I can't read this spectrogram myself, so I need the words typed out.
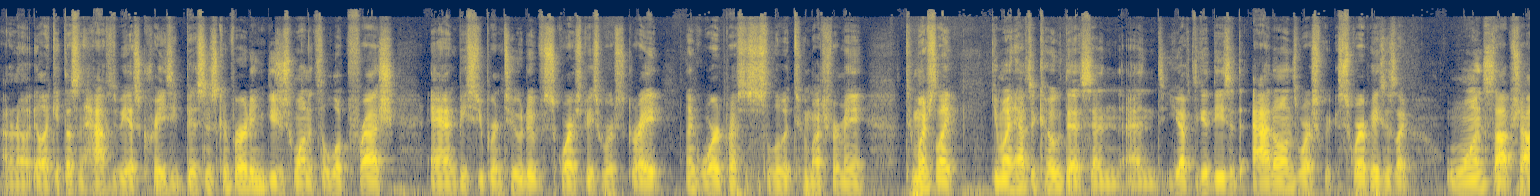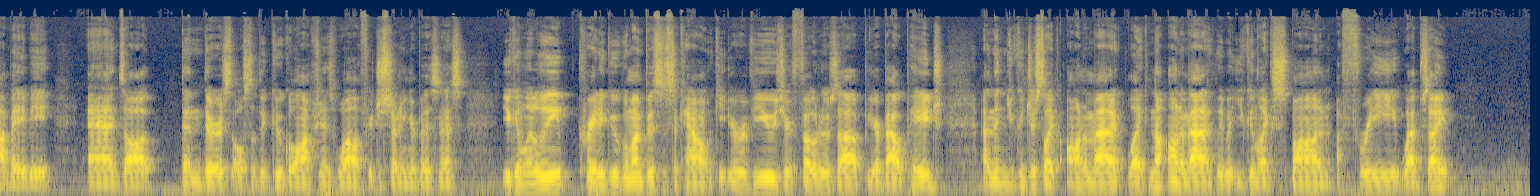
I don't know, like it doesn't have to be as crazy business converting. You just want it to look fresh and be super intuitive. Squarespace works great. I think WordPress is just a little bit too much for me. Too much like you might have to code this and and you have to get these add-ons where Squarespace is like one-stop shop, baby. And uh, then there's also the Google option as well if you're just starting your business. You can literally create a Google My Business account, get your reviews, your photos up, your about page, and then you can just like automatic like not automatically but you can like spawn a free website.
